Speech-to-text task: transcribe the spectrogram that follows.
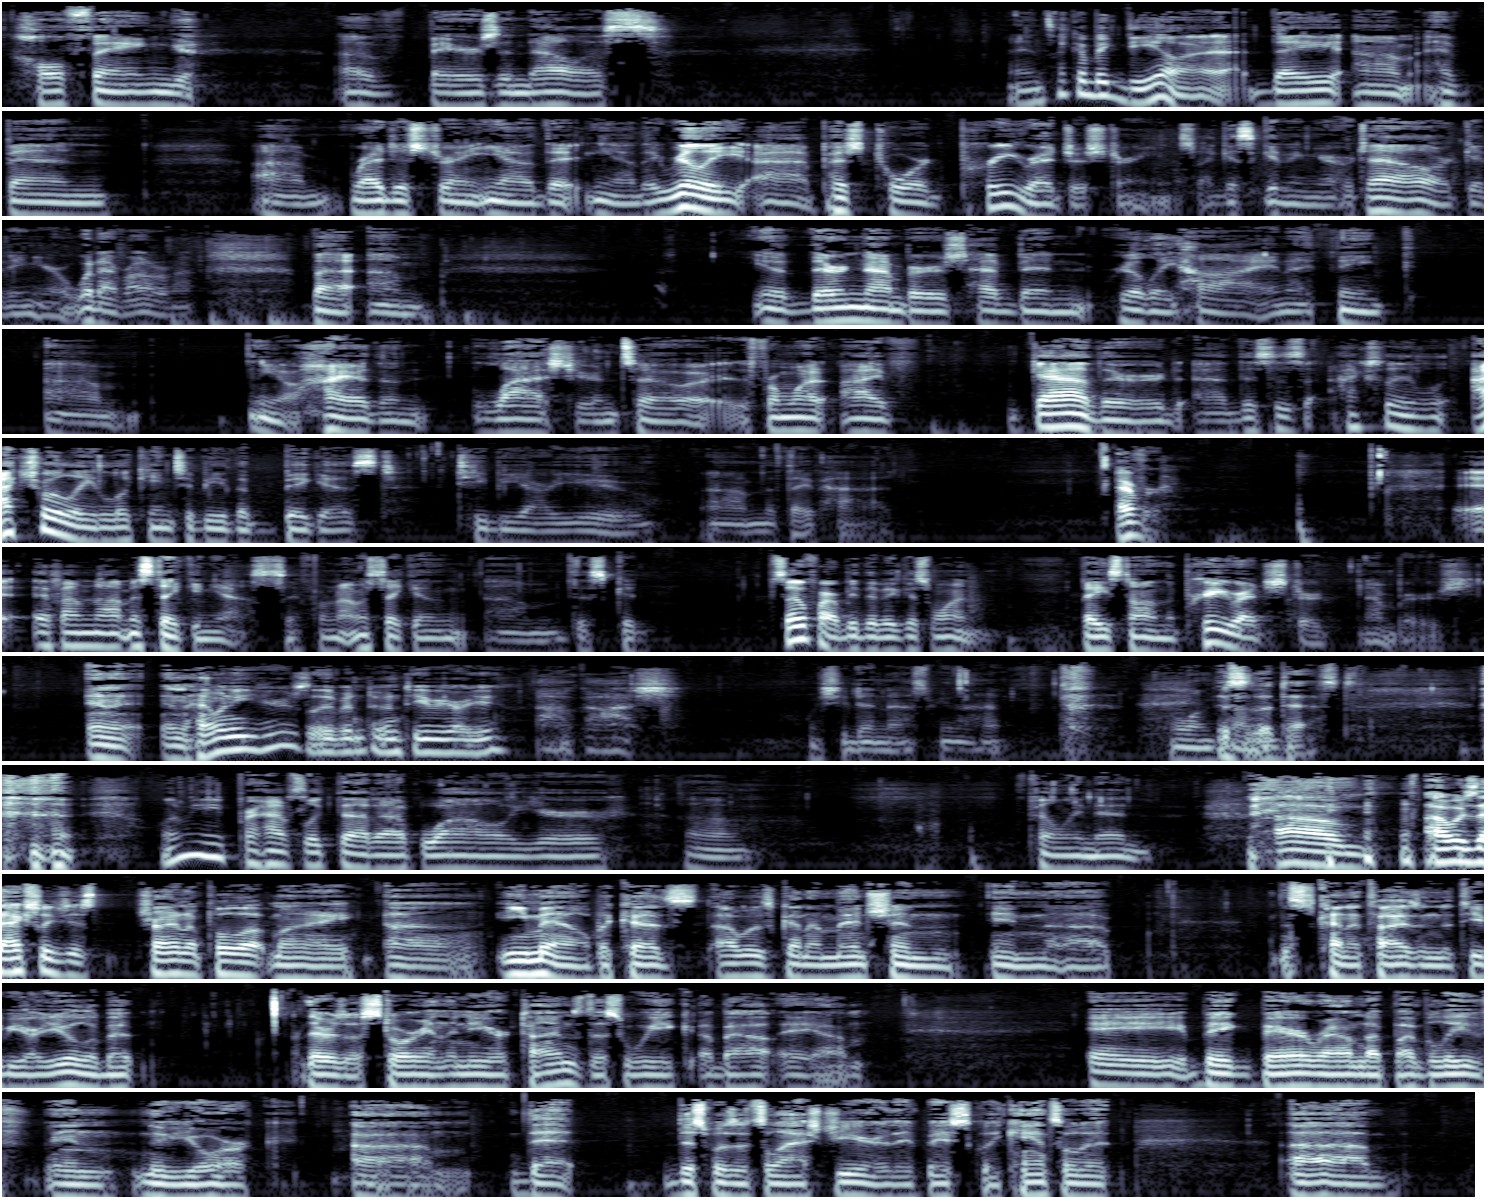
whole thing of bears in Dallas. And it's like a big deal. Uh, They um, have been um, registering. You know that you know they really uh, push toward pre-registering. So I guess getting your hotel or getting your whatever. I don't know, but um, you know their numbers have been really high, and I think um, you know higher than last year. And so, uh, from what I've gathered, uh, this is actually actually looking to be the biggest TBRU um, that they've had. Ever. If I'm not mistaken, yes. If I'm not mistaken, um, this could so far be the biggest one based on the pre-registered numbers. And and how many years have they been doing TBRU? Oh gosh, wish you didn't ask me that. This is a test. Let me perhaps look that up while you're um, filling in. um, I was actually just trying to pull up my uh, email because I was going to mention in uh, this kind of ties into TBRU a little bit. There's a story in the New York Times this week about a um, a big bear roundup, I believe, in New York. Um, that this was its last year. They've basically canceled it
